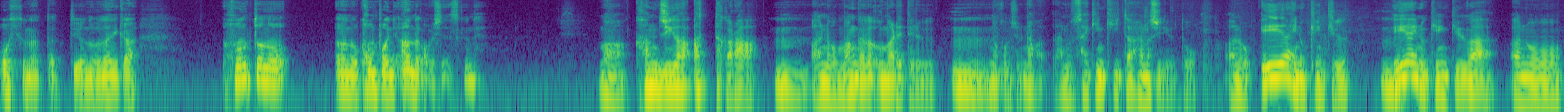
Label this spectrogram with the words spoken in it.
大きくなったっていうのは何か本当のあの根本にあるのかもしれないですけどね。まあ漢字があったから、うんあの漫画が生まれてるうんのかもしれない。なんかあの最近聞いた話で言うと、あの AI の研究、AI の研究があの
